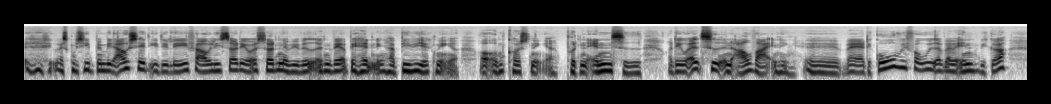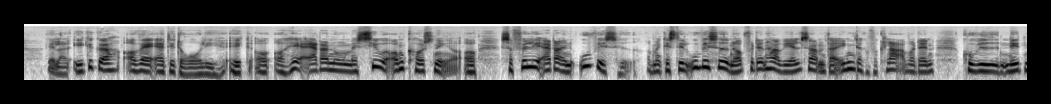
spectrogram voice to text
øh, hvad skal man sige, med mit afsæt i det lægefaglige, så er det jo også sådan, at vi ved, at enhver behandling har bivirkninger og omkostninger på den anden side. Og det er jo altid en afvejning. Øh, Hvad er det gode, vi får ud af, hvad end vi gør, eller ikke gør, og hvad er det dårlige. Ikke? Og, og her er der nogle massive omkostninger, og selvfølgelig er der en uvidshed, og man kan stille uvidsheden op, for den har vi alle sammen. Der er ingen, der kan forklare, hvordan covid-19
